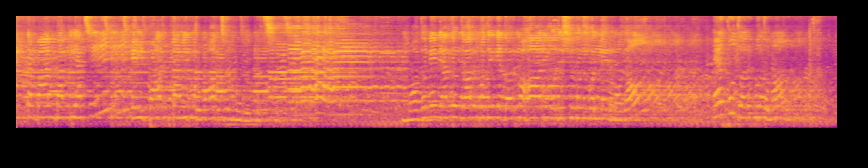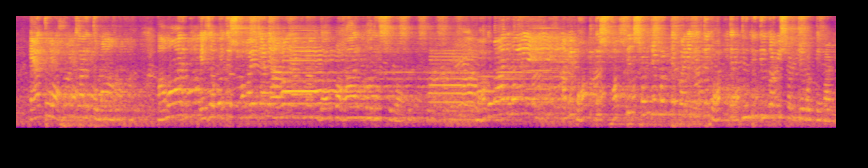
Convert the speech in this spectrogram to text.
একটা বান বাকি আছে, এই বানটা আমি তোমার জন্য রেখেছি। মদনের এত দর্প থেকে দর্পহারে মধুসূদন বললেন, মদন, এত দর্প তোমার, এত অহংকার তোমার। আমার এ জগতে সবাই জানে আমার এক নাম দর্পহার মধুসূদন। ভক্তের সব দিক সহ্য করতে পারি, কিন্তু ভক্তের দুটি দিক আমি সহ্য করতে পারি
